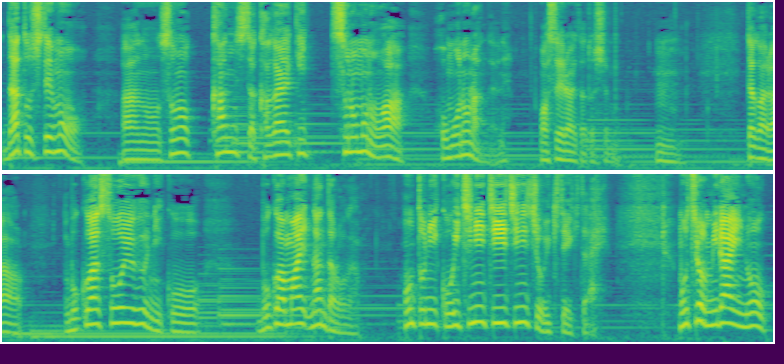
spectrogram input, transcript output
だとしても、あの、その感じた輝きそのものは本物なんだよね。忘れられたとしても。うん。だから、僕はそういうふうにこう、僕は前、なんだろうな。本当にこう、一日一日を生きていきたい。もちろん未来の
